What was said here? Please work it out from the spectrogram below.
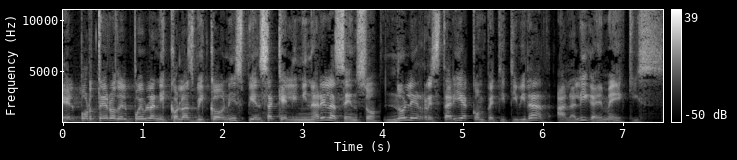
El portero del Puebla, Nicolás Viconis, piensa que eliminar el ascenso no le restaría competitividad a la Liga MX.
